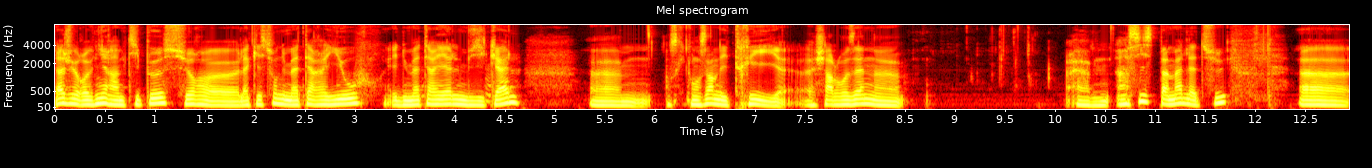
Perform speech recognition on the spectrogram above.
Là, je vais revenir un petit peu sur la question du matériau et du matériel musical. En ce qui concerne les trilles, Charles Rosen insiste pas mal là-dessus, euh,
